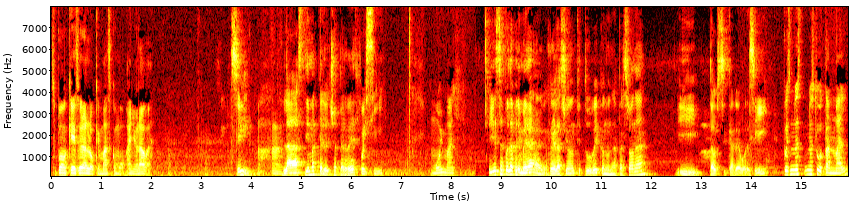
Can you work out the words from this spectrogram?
supongo que eso era lo que más como añoraba. Sí. Ajá. Lástima que lo echó a perder. Pues sí. Muy mal. Y esa fue la primera relación que tuve con una persona y tóxica, debo decir. Sí. Pues no, no estuvo tan mal.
